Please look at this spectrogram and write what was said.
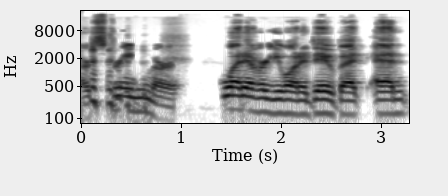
or stream or whatever you want to do. But and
